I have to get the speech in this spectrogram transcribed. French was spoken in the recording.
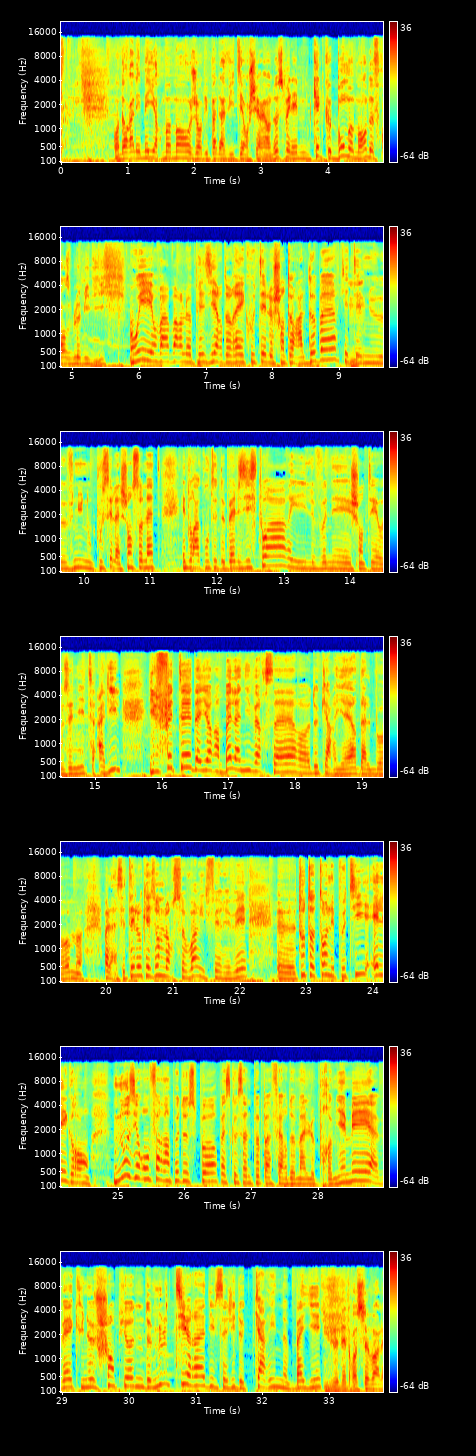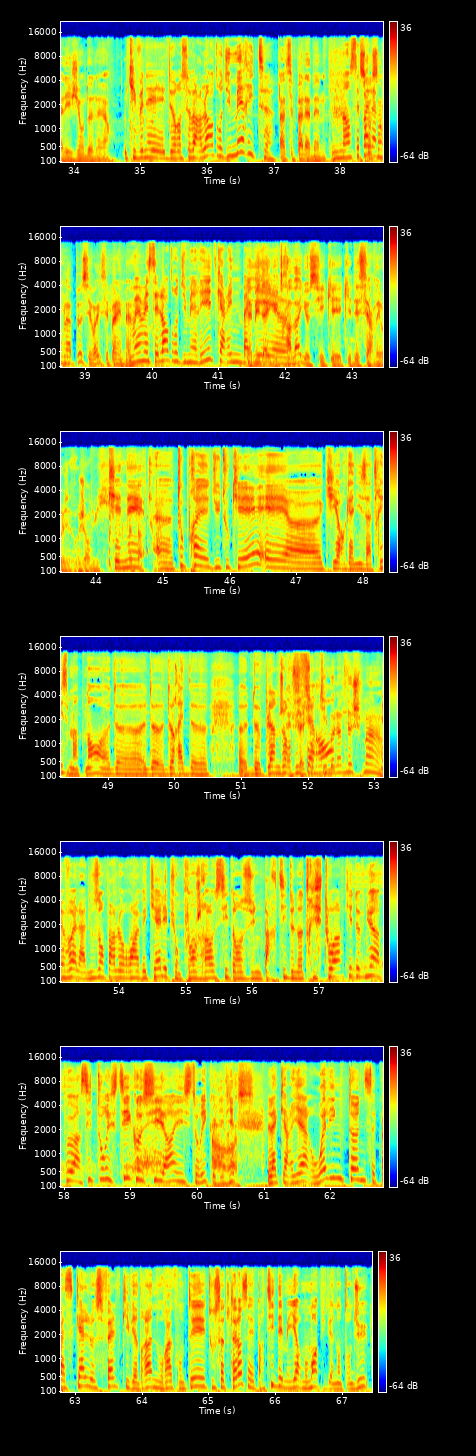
On aura les meilleurs moments aujourd'hui, pas d'invité en chair et en os, mais les, quelques bons moments de France Bleu Midi. Oui, on va avoir le plaisir de réécouter le chanteur Aldebert qui était Mhm. venu nous pousser la chansonnette et nous raconter de belles histoires. Il venait chanter au Zénith à Lille. Il fêtait d'ailleurs un bel anniversaire euh, de carrière, d'album. Voilà, c'était l'occasion de le recevoir. Il fait rêver euh, tout autant les petits et les grands. Nous irons faire un peu de sport parce que ça ne peut pas faire de mal le 1er mai avec une championne de multi-raid. Il s'agit de Karine Baillet Il venait de recevoir la Légion d'honneur. qui venait de recevoir l'ordre du mérite. Ah, c'est pas la même. Non, c'est Ça pas la ressemble même. un peu, c'est vrai que c'est pas les mêmes. Oui, mais c'est l'ordre du mérite. Karine La Baillet, médaille du euh, travail aussi qui est, qui est décernée au- aujourd'hui. qui est née euh, tout près du Touquet et euh, qui est organisatrice maintenant de, de, de raids de, de plein de genres Elle fait son petit différents. bonhomme de chemin. Voilà, nous en parlerons avec elle et puis on plongera aussi dans une partie de notre histoire qui est devenue un peu un site touristique aussi, hein, et historique, Ah, Olivier. La carrière Wellington, c'est Pascal Losfeld qui viendra nous raconter tout ça tout à l'heure. Ça fait partie des meilleurs moments. Et puis bien entendu,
